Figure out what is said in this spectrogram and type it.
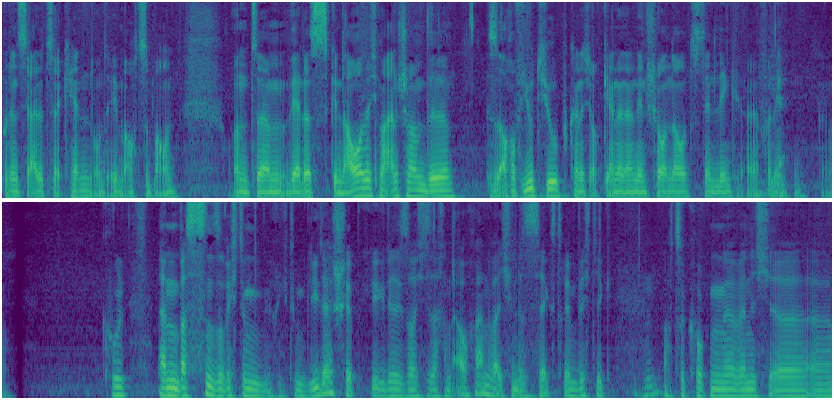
Potenziale zu erkennen und eben auch zu bauen. Und ähm, wer das genauer sich mal anschauen will, ist es auch auf YouTube, kann ich auch gerne in den Show Notes den Link äh, verlinken. Okay. Genau. Cool. Ähm, was ist denn so Richtung, Richtung Leadership? Geht ihr solche Sachen auch an? Weil ich finde, das ist ja extrem wichtig, mhm. auch zu gucken, ne, wenn ich, äh, äh,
